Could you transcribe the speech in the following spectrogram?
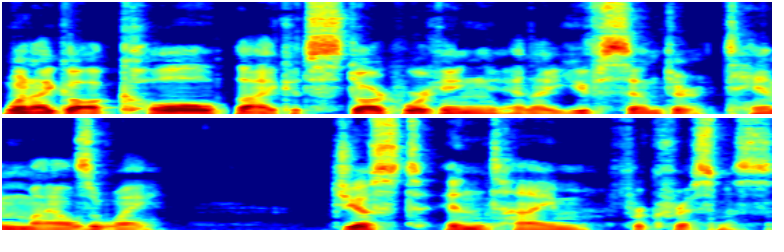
when I got a call that I could start working in a youth centre 10 miles away, just in time for Christmas.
